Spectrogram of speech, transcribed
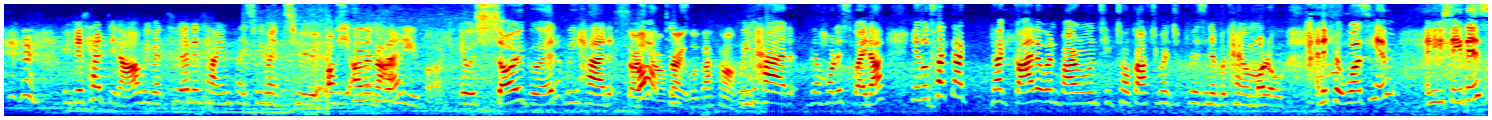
we just had dinner. We went to an italian place. We went to the other night. It was so good. We had So oh, yum. Great, we're back on. we had the hottest waiter. He looks like that that guy that went viral on tiktok after he went to prison and became a model. And if it was him and you see this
